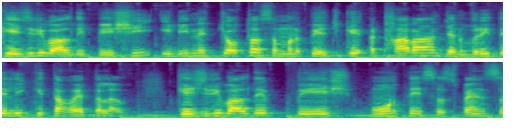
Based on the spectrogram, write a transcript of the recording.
ਕੇਜਰੀਵਾਲ ਦੀ ਪੇਸ਼ੀ, ਈਡੀ ਨੇ ਚੌਥਾ ਸਮਨ ਭੇਜ ਕੇ 18 ਜਨਵਰੀ ਦੇ ਲਈ ਕੀਤਾ ਹੋਇਆ ਤਲਬ। ਕੇਜਰੀਵਾਲ ਦੇ ਪੇਸ਼ ਹੋਣ ਤੇ ਸਸਪੈਂਸ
